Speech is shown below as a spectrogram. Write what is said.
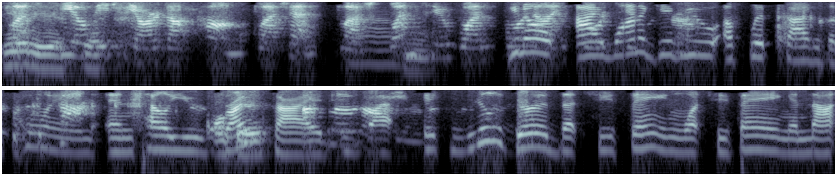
Yeah, slash it is, but- yobpr.com slash s slash mm. one two one four You know, I want to give you a flip side of the coin and tell you the Okay. right side is that it's really good that she's saying what she's saying and not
